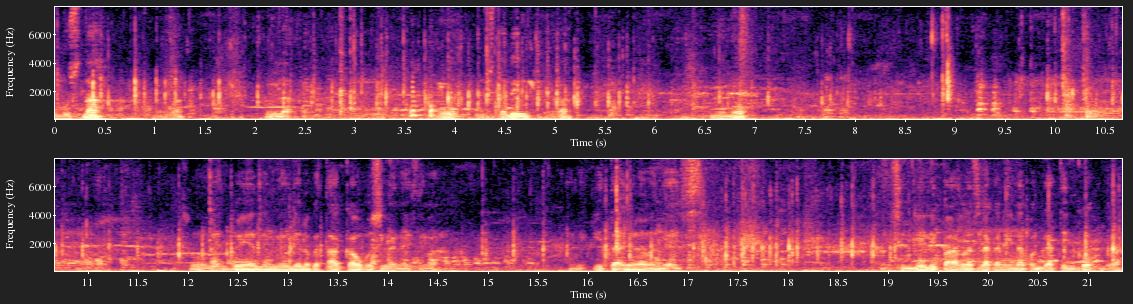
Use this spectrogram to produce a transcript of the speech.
Ubus na. Di ba? Wala. Oh, ubus na din. Di ba? Yan o. So, yan po yan. Yung gano'ng katakaw po sila guys, di ba? Nakikita nyo naman guys. Sinililiparan na sila kanina pagdating ko, di ba?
